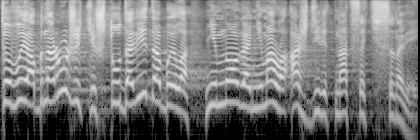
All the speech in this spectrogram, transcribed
то вы обнаружите, что у Давида было ни много ни мало аж 19 сыновей.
